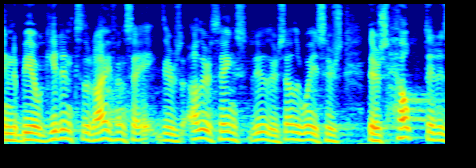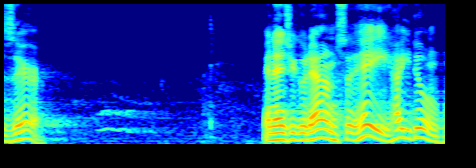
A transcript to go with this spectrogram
and to be able to get into their life and say, hey, there's other things to do, there's other ways, there's, there's help that is there. And as you go down and say, hey, how you doing?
